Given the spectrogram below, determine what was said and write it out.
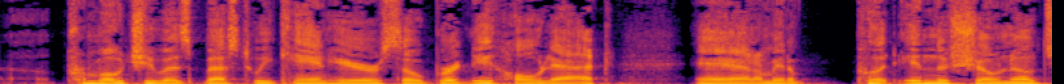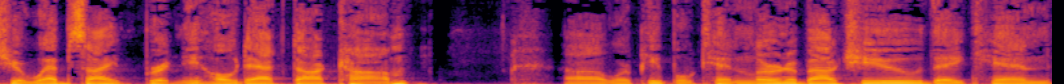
uh, promote you as best we can here. So, Brittany Hodak, and I'm going to put in the show notes your website, brittanyhodak.com. uh, where people can learn about you. They can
